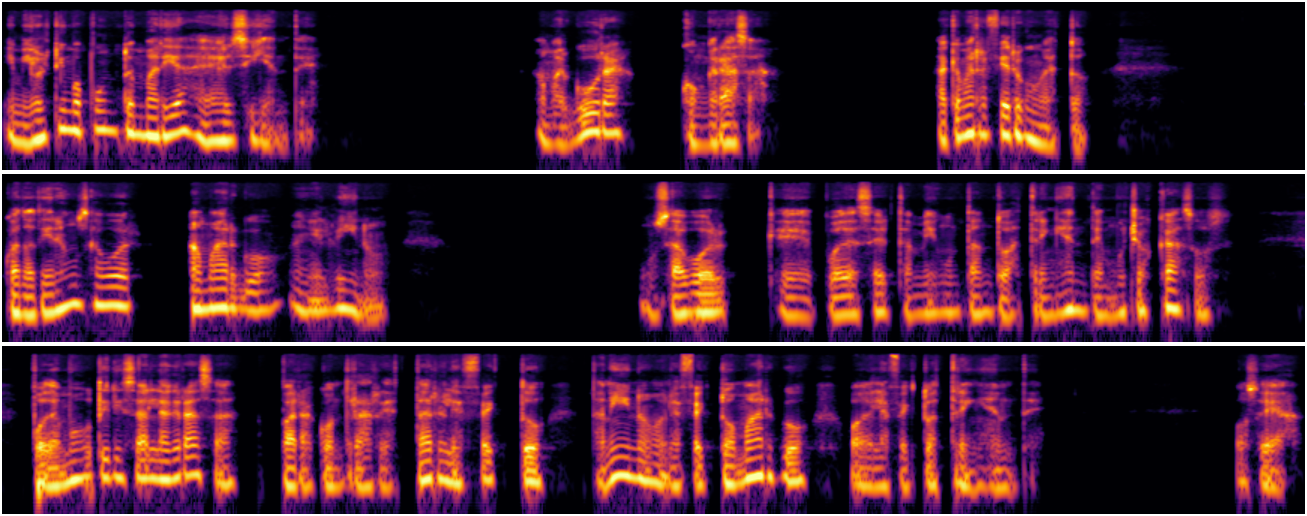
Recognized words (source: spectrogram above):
Y mi último punto en maridaje es el siguiente. Amargura con grasa. ¿A qué me refiero con esto? Cuando tienes un sabor amargo en el vino, un sabor que puede ser también un tanto astringente en muchos casos, podemos utilizar la grasa para contrarrestar el efecto tanino, el efecto amargo o el efecto astringente. O sea,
